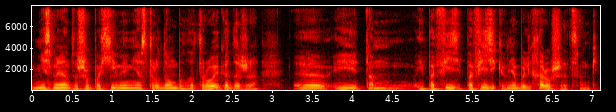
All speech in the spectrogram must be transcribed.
несмотря на то, что по химии у меня с трудом была тройка даже, Э, и там и по, физи по физике у меня были хорошие оценки.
